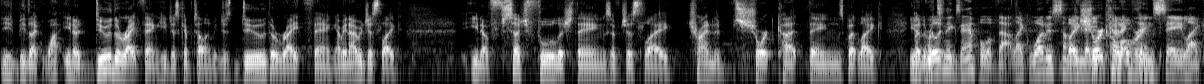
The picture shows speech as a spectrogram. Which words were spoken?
He'd be like, "Why? You know, do the right thing." He just kept telling me, "Just do the right thing." I mean, I would just like, you know, such foolish things of just like trying to shortcut things, but like you like know, the what's really an example of that? Like, what is something Like that you come over and say like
